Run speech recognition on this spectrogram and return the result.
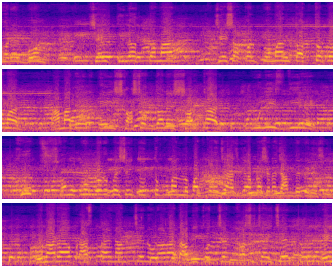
ঘরের বোন, সেই তিলোত্তমার যে সকল প্রমাণ, তথ্য প্রমাণ আমাদের এই শাসক দলের সরকার, পুলিশ দিয়ে খুব সম্পূর্ণরূপে সেই তথ্য প্রমাণ লোপাট করেছে। আজকে আমরা সেটা জানতে পেরেছি। ওনারা রাস্তায় নামছেন, ওনারা দাবি করছেন, ফাঁসি চাইছেন। এই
